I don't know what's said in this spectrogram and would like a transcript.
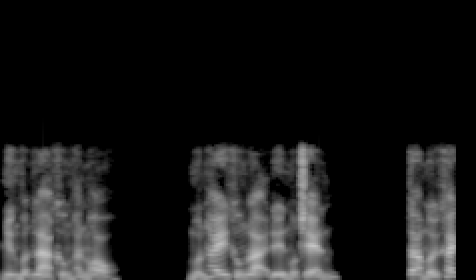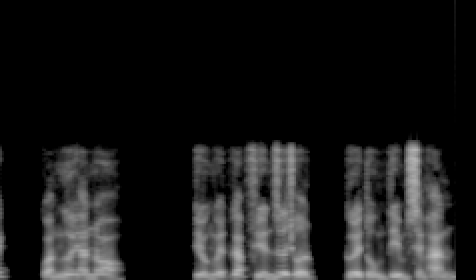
nhưng vẫn là không hắn mau. Muốn hay không lại đến một chén. Ta mời khách, quản ngươi ăn no. Tiêu Nguyệt gấp phiến dưa chuột, cười tủm tỉm xem hắn.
